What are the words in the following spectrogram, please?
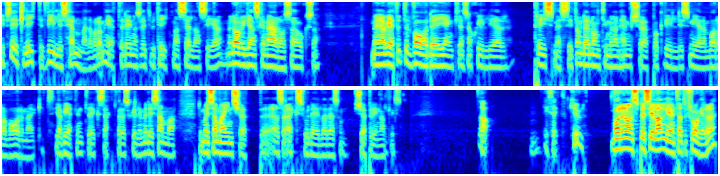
i och för sig ett litet Willys hemma eller vad de heter, det är någon liten butik man sällan ser, men det har vi ganska nära oss här också. Men jag vet inte vad det är egentligen som skiljer prismässigt, om det är någonting mellan Hemköp och Willys mer än bara varumärket. Jag vet inte exakt vad det skiljer, men det är samma, de har ju samma inköp, eh, alltså Axfood är det som köper in allt liksom. Exakt. Kul. Var det någon speciell anledning till att du frågade det?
